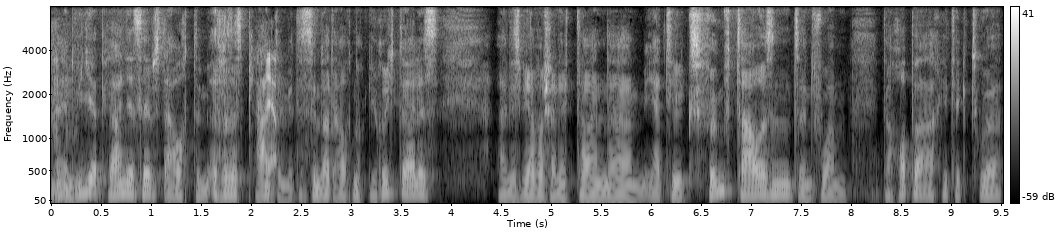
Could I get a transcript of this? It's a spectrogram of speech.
Ja, Nvidia plant ja selbst auch damit, also das plant ja. damit, das sind halt auch noch Gerüchte alles. Das wäre wahrscheinlich dann ähm, RTX 5000 in Form der Hopper-Architektur.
